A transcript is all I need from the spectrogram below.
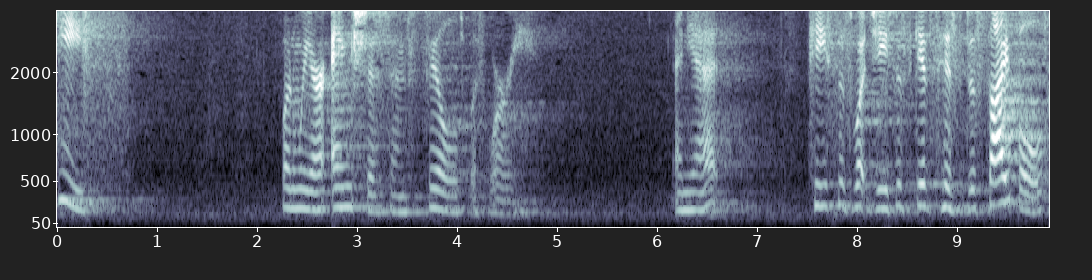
peace when we are anxious and filled with worry. And yet, peace is what Jesus gives his disciples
